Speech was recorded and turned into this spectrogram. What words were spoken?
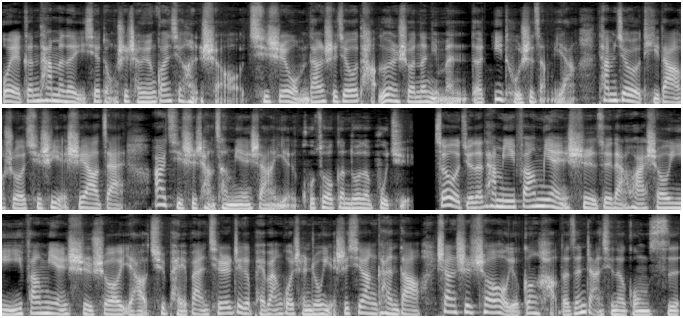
我也跟他们的一些董事成员关系很熟。其实我们当时就有讨论说，那你们的意图是怎么样？他们就有提到说，其实也是要在二级市场层面上也做更多的布局。所以我觉得他们一方面是最大化收益，一方面是说也要去陪伴。其实这个陪伴过程中，也是希望看到上市之后有更好的增长性的公司，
